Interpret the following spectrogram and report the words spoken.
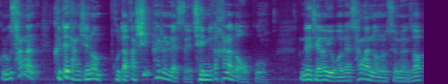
그리고 상한, 그때 당시는 보다가 실패를 냈어요. 재미가 하나도 없고. 근데 제가 요번에 상한론을 쓰면서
